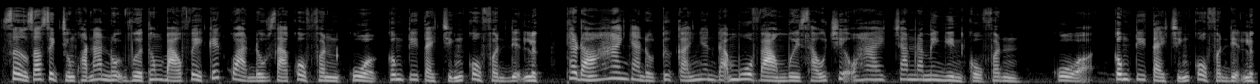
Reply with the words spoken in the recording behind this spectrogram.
Sở Giao dịch Chứng khoán Hà Nội vừa thông báo về kết quả đấu giá cổ phần của công ty tài chính cổ phần điện lực. Theo đó, hai nhà đầu tư cá nhân đã mua vào 16 triệu 250 nghìn cổ phần của công ty tài chính cổ phần điện lực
